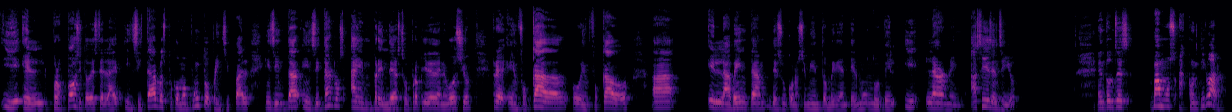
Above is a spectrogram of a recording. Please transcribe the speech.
y el propósito de este live, incitarlos como punto principal, incitar, incitarlos a emprender su propia idea de negocio enfocada o enfocado a la venta de su conocimiento mediante el mundo del e-learning. Así de sencillo. Entonces, vamos a continuar.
